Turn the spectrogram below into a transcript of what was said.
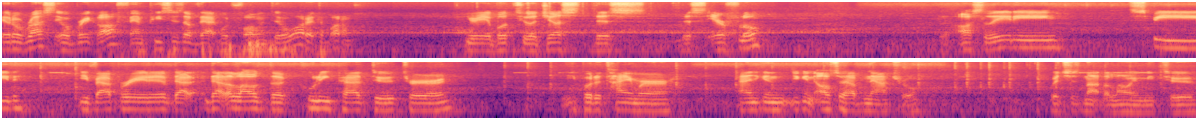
it'll rust it'll break off and pieces of that would fall into the water at the bottom. You're able to adjust this this airflow. Oscillating speed evaporative that that allows the cooling pad to turn. You put a timer and you can you can also have natural which is not allowing me to.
